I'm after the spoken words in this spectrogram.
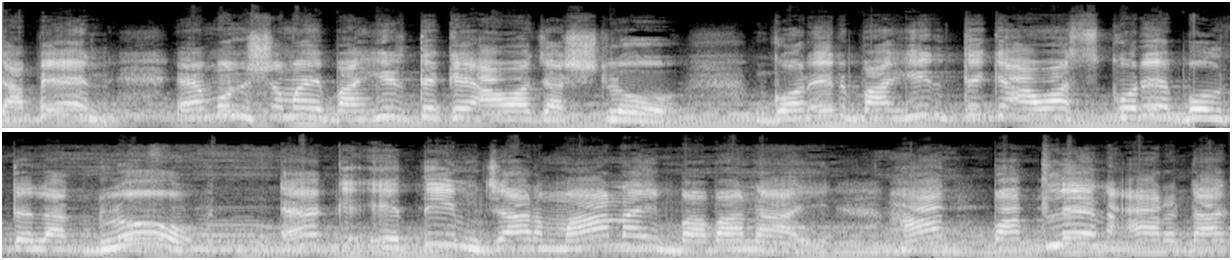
যাবেন, এমন সময় বাহির থেকে আওয়াজ আসলো। ঘরের বাহির থেকে আওয়াজ করে বলতে লাগল, এক এতিম যার মা নাই, বাবা নাই। হাত পাতলেন আর ডাক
